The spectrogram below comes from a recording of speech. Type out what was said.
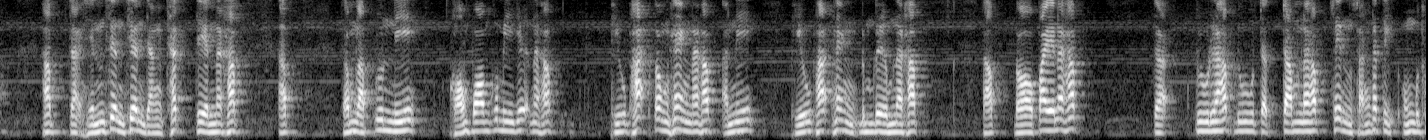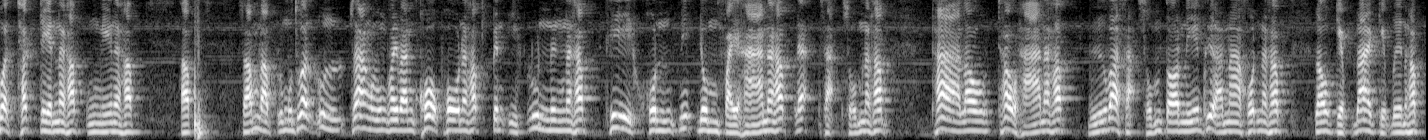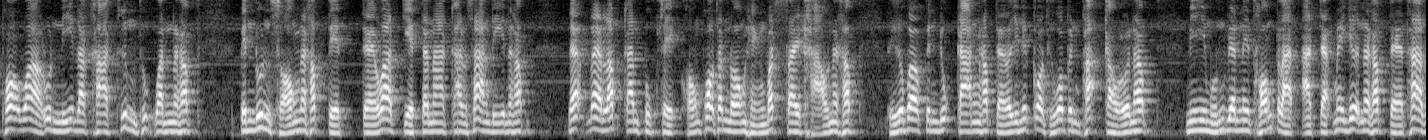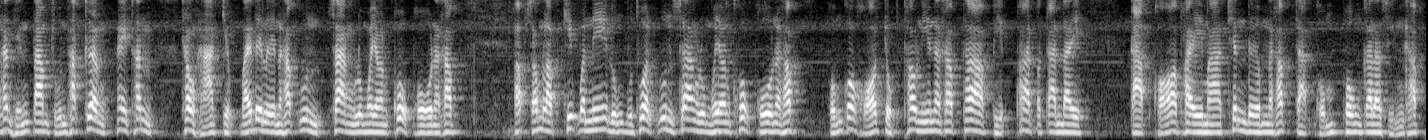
ครับจะเห็นเส้นเส้นๆอย่างชัดเจนนะครับครับสำหรับรุ่นนี้ของปลอมก็มีเยอะนะครับ ผิวพระต้องแห้งนะครับ อันนี้ผิวพระแห้งเดิมๆนะครับ ครับต่อไปนะครับ จะดูนะครับดูจะจำนะครับ เส้นสังคติของหลวงปู่ทวดชัดเจนนะครับตรงนี้นะครับครับสำหรับหลวงปู่ทวดรุ่นสร้างโรงพยาบาลโคกโพนะครับ เป็นอีกรุ่นหนึ่งนะครับ ที่คนนิยมใฝ่หานะครับ และสะสมนะครับ ถ้าเราเช่าหานะครับ หรือว่าสะสมตอนนี้เพื่ออนาคตนะครับ เราเก็บได้เก็บเลยนะครับ เพราะว่ารุ่นนี้ราคาขึ้นทุกวันนะครับ เป็นรุ่น 2 นะครับ แต่แต่ว่าเจตนาการสร้างดีนะครับ และได้รับการปลุกเสกของพ่อท่านรองแห่งวัดไซขาวนะครับ ถือว่าเป็นยุคกลางครับ แต่ทีนี้ก็ถือว่าเป็นพระเก่าแล้วนะครับ มีหมุนเวียนในท้องตลาดอาจจะไม่เยอะนะครับ แต่ถ้าท่านเห็นตามศูนย์พักเครื่องให้ท่านเช่าหาเก็บไว้ได้เลยนะครับ รุ่นสร้างโรงพยาบาลโคกโพนะครับครับสำหรับคลิปวันนี้หลวงปู่ทวดรุ่นสร้างโรงพยาบาลโคกโพนะครับ ผมก็ขอจบเท่านี้นะครับ ถ้าผิดพลาดประการใดกราบขออภัยมาเช่นเดิมนะครับ จากผมพงกาลสินครับ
